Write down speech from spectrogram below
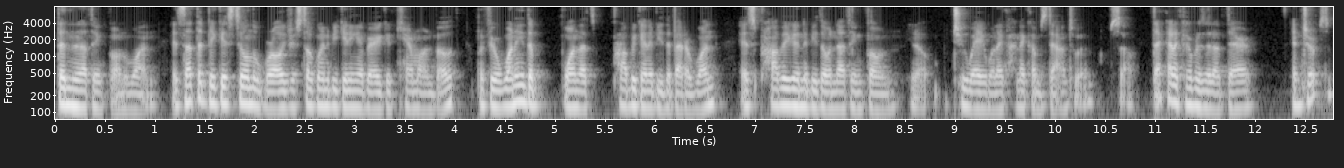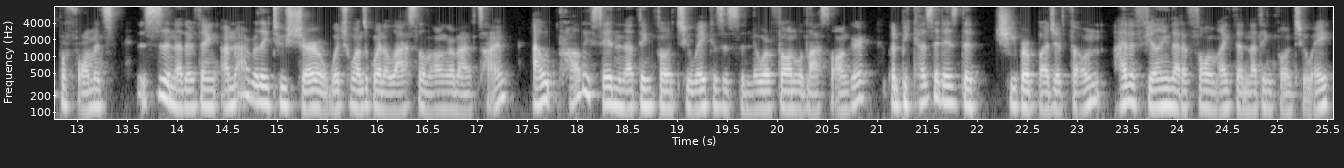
than the Nothing Phone 1. It's not the biggest deal in the world, you're still going to be getting a very good camera on both, but if you're wanting the one that's probably going to be the better one, it's probably going to be the Nothing Phone, you know, 2a when it kind of comes down to it. So that kind of covers it up there. In terms of performance, this is another thing. I'm not really too sure which one's going to last the longer amount of time. I would probably say the Nothing Phone 2a because it's the newer phone would last longer, but because it is the cheaper budget phone, I have a feeling that a phone like the Nothing Phone 2a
